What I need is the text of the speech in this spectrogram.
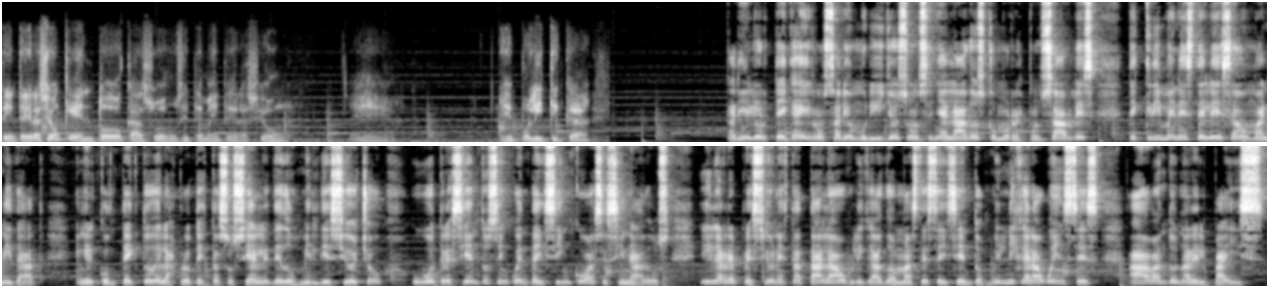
integración, que en todo caso es un sistema de integración eh, eh, política. Daniel Ortega y Rosario Murillo son señalados como responsables de crímenes de lesa humanidad. En el contexto de las protestas sociales de 2018 hubo 355 asesinados y la represión estatal ha obligado a más de 600.000 nicaragüenses a abandonar el país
